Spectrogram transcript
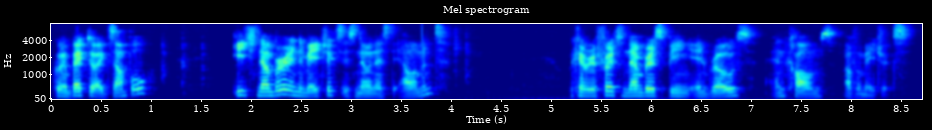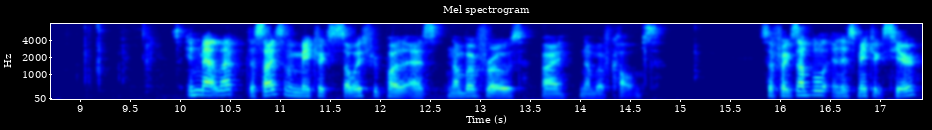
Going back to our example, each number in the matrix is known as the element. We can refer to numbers being in rows and columns of a matrix. So in MATLAB, the size of a matrix is always reported as number of rows by number of columns. So for example, in this matrix here,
